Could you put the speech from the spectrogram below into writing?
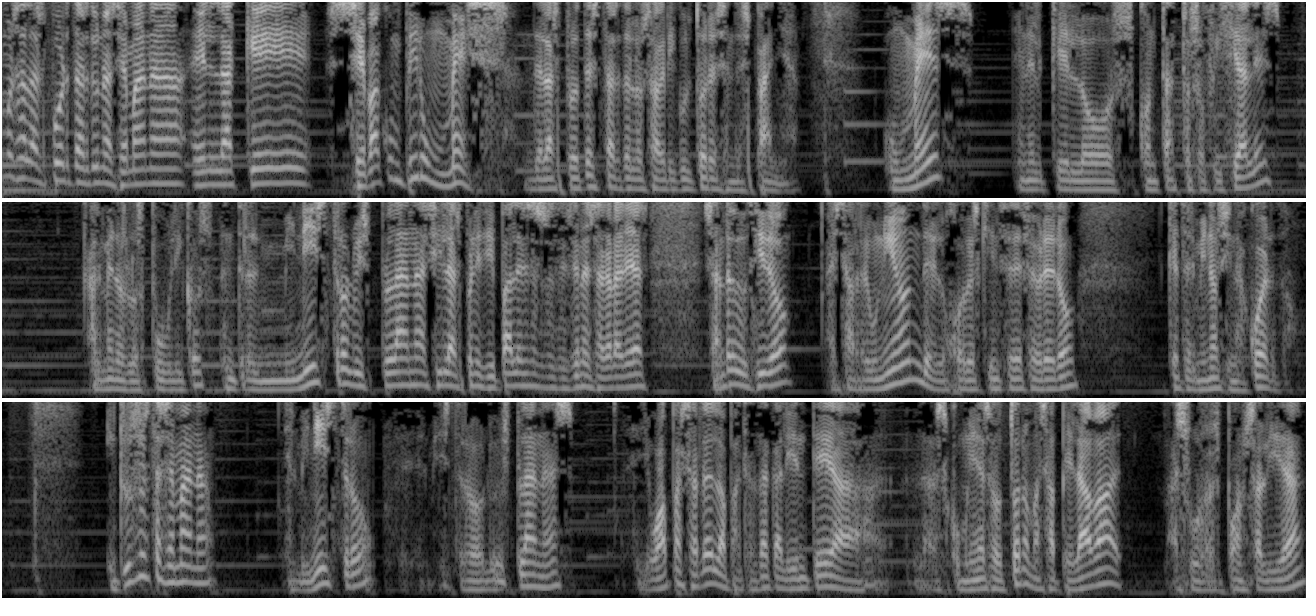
Estamos a las puertas de una semana en la que se va a cumplir un mes de las protestas de los agricultores en España. Un mes en el que los contactos oficiales, al menos los públicos, entre el ministro Luis Planas y las principales asociaciones agrarias se han reducido a esa reunión del jueves 15 de febrero que terminó sin acuerdo. Incluso esta semana, el ministro, el ministro Luis Planas, llegó a pasarle la patata caliente a las comunidades autónomas, apelaba a su responsabilidad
